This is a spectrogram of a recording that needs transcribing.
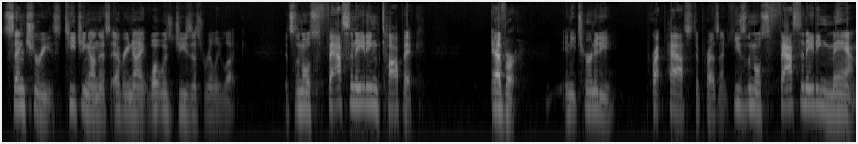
centuries teaching on this every night. What was Jesus really like? It's the most fascinating topic ever in eternity, past to present. He's the most fascinating man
